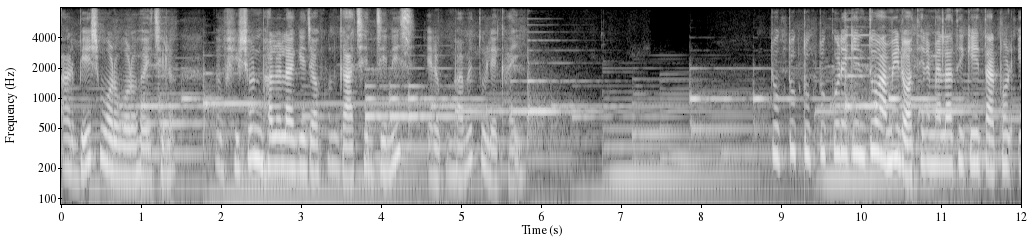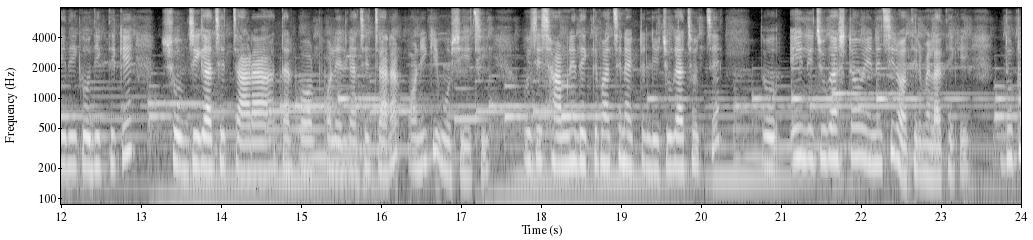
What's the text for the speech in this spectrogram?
আর বেশ বড় বড় হয়েছিল। তো ভীষণ ভালো লাগে যখন গাছের জিনিস এরকমভাবে তুলে খাই। টুকটুক টুকটুক করে কিন্তু আমি রথের মেলা থেকে, তারপর এদিক ওদিক থেকে সবজি গাছের চারা, তারপর ফলের গাছের চারা অনেকই বসিয়েছি। ওই যে সামনে দেখতে পাচ্ছেন একটা লিচু গাছ হচ্ছে। তো এই লিচু গাছটাও এনেছি রথের মেলা থেকে। দুটো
